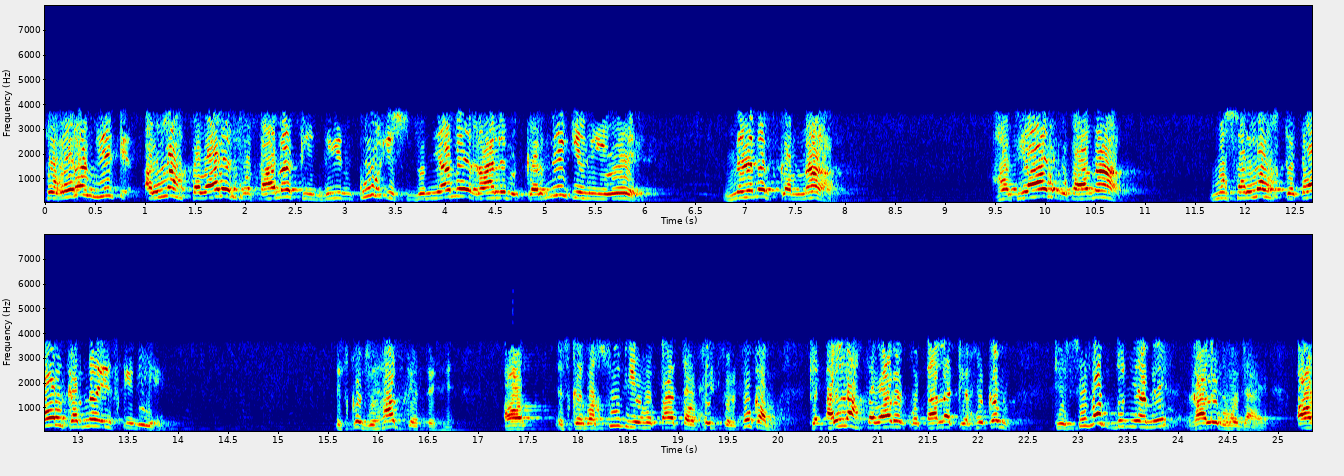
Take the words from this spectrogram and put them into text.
تو غرض یہ کہ اللہ تبارک و تعالیٰ کی دین کو اس دنیا میں غالب کرنے کے لیے محنت کرنا، ہتھیار اٹھانا، مسلح قتال کرنا اس کے لیے۔ اس کو جہاد کہتے ہیں۔ اور اس کا مقصود یہ ہوتا ہے توفیق الحکم، کہ اللہ تبارک و تعالیٰ کے حکم کی صفت دنیا میں غالب ہو جائے۔ اور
